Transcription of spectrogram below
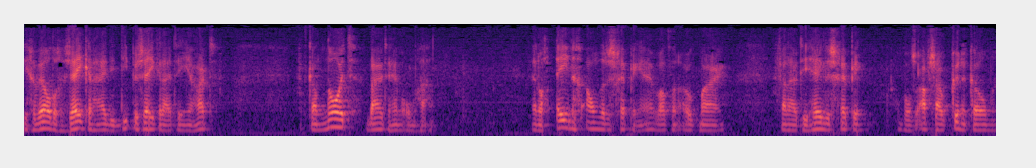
die geweldige zekerheid, die diepe zekerheid in je hart. Het kan nooit buiten hem omgaan. En nog enig andere schepping, hè, wat dan ook maar vanuit die hele schepping op ons af zou kunnen komen.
